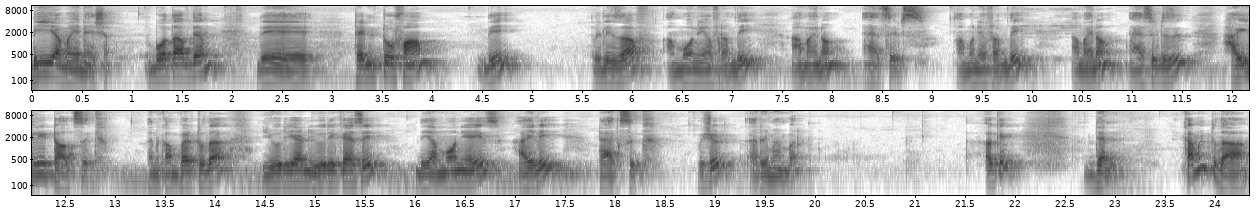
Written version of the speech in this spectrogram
deamination. Both of them they tend to form the release of ammonia from the amino acids. Ammonia from the amino acid is highly toxic. When compared to the urea and uric acid the ammonia is highly toxic we should remember. Okay. Then coming to the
